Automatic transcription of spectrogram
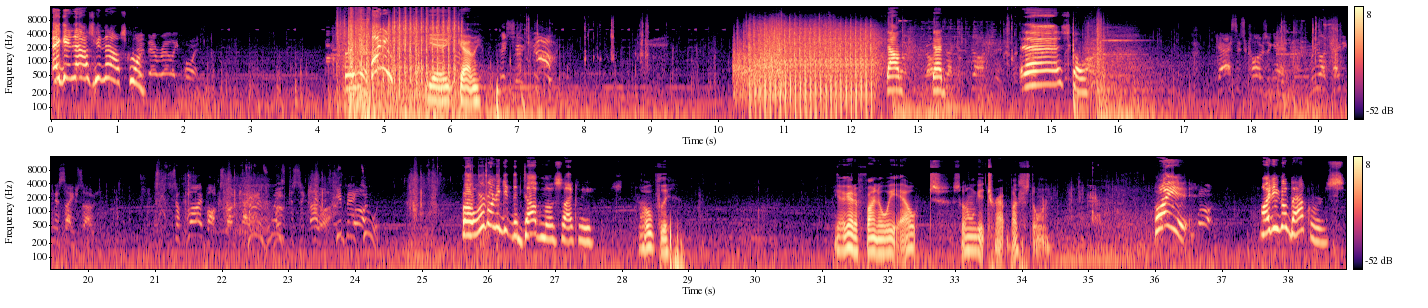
Hey, get in the house, get in the house, come on. Rally point. Right here. On you! Yeah, you got me. They shoot me. Down. Dead. Let's go. Gas is closing in. Relocating the safe zone. Supply box located. Move to secure. Get back to it. Bro, we're gonna get the dub most likely. Hopefully. Yeah, I gotta find a way out so I don't get trapped by storm. Quiet! Why do you go backwards?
